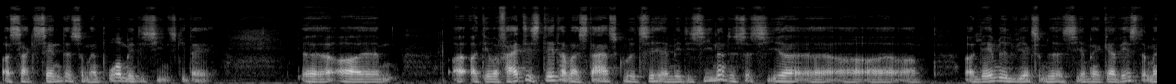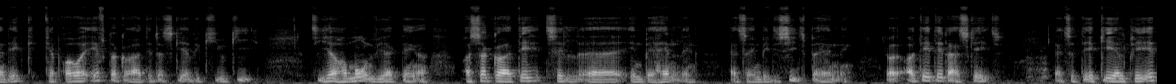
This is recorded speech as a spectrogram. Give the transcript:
og Saxenda, som man bruger medicinsk i dag. Øh, og, øh, og, og det var faktisk det, der var startskuddet til, at medicinerne så siger, øh, og, og, og, og lægemiddelvirksomheder siger, at man kan vidste, at man ikke kan prøve at eftergøre det, der sker ved kirurgi, de her hormonvirkninger, og så gøre det til øh, en behandling, altså en medicinsk behandling. Og, og det er det, der er sket. Altså det er GLP-1,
